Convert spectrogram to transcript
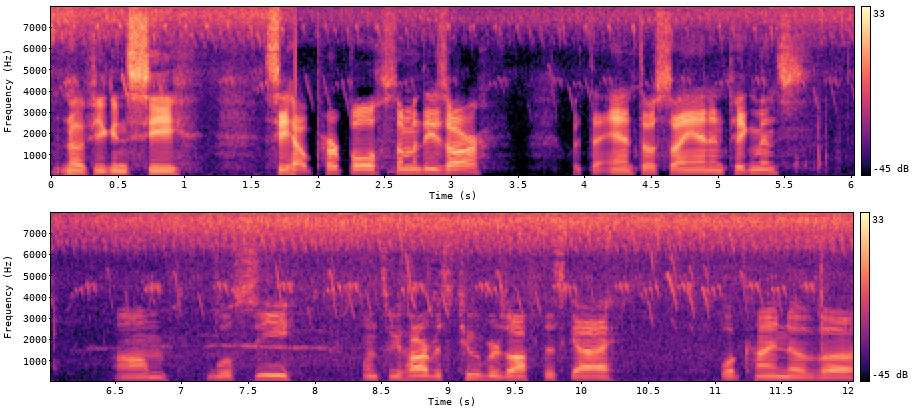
I don't know if you can see, see how purple some of these are with the anthocyanin pigments. Um, we'll see once we harvest tubers off this guy what kind of uh,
